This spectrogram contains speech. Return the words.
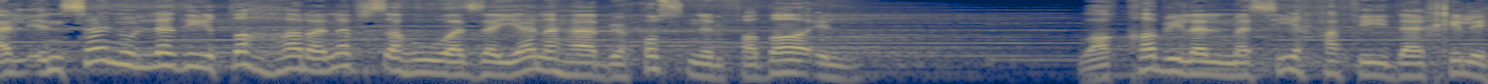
الإنسان الذي طهر نفسه وزينها بحسن الفضائل وقبل المسيح في داخله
